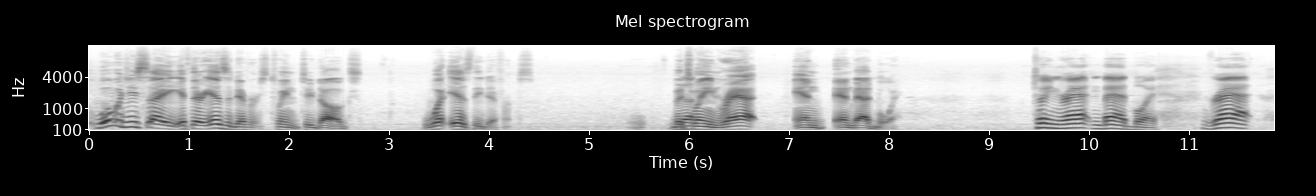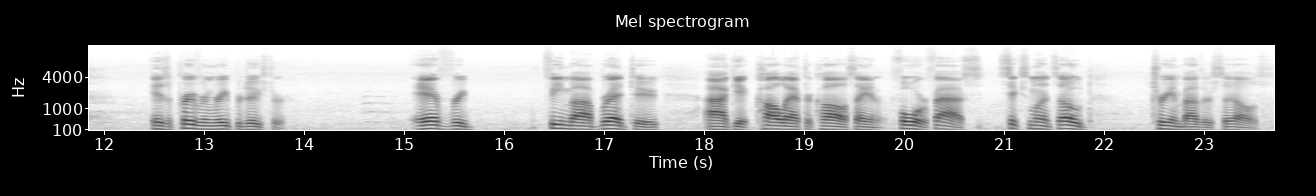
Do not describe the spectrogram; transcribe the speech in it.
Now, what would you say if there is a difference between the two dogs? What is the difference The- between Rat and and Bad Boy? Between Rat and Bad Boy, Rat is a proven reproducer. Every female I bred to, I get call after call saying four or five, six months old, treeing by themselves,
